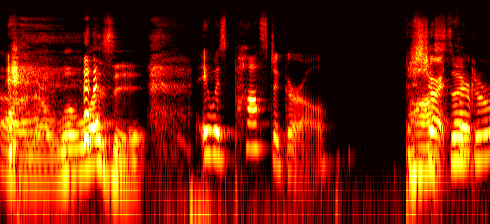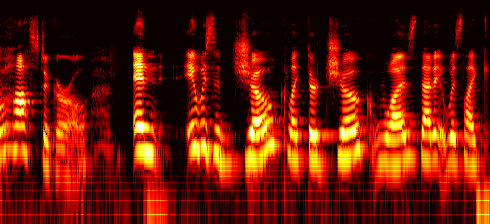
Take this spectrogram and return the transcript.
Oh no, what was it? it was Pasta Girl. Pasta for Girl? Pasta Girl. And it was a joke. Like their joke was that it was like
